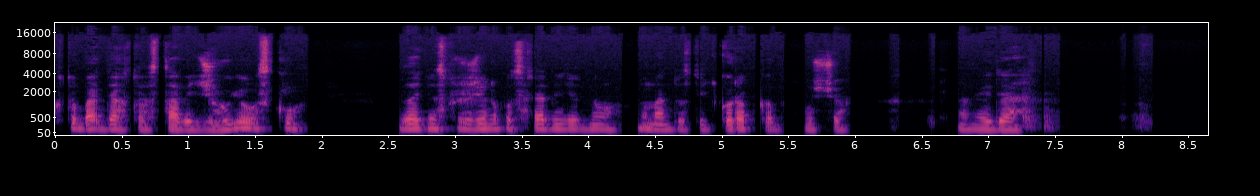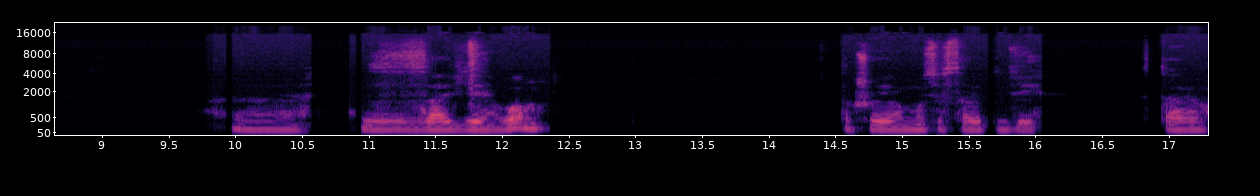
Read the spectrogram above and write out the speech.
хто дехто ставить жигульовську задню спружину посередині одну. У мене тут стоїть коробка, тому що вона йде ззаді вом. Так що я мусив ставити дві. Ставив.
